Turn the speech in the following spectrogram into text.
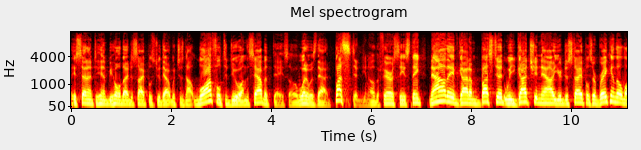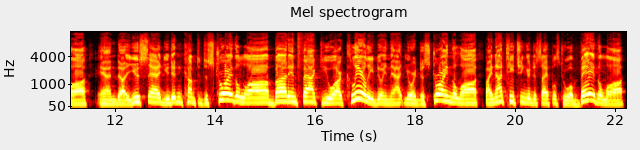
they said unto him, Behold, thy disciples do that which is not lawful to do on the Sabbath day. So, what was that? Busted. You know, the Pharisees think now they've got them busted. We got you now. Your disciples are breaking the law. And uh, you said you didn't come to destroy the law, but in fact, you are clearly doing that. You're destroying the law by not teaching your disciples to obey the law.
